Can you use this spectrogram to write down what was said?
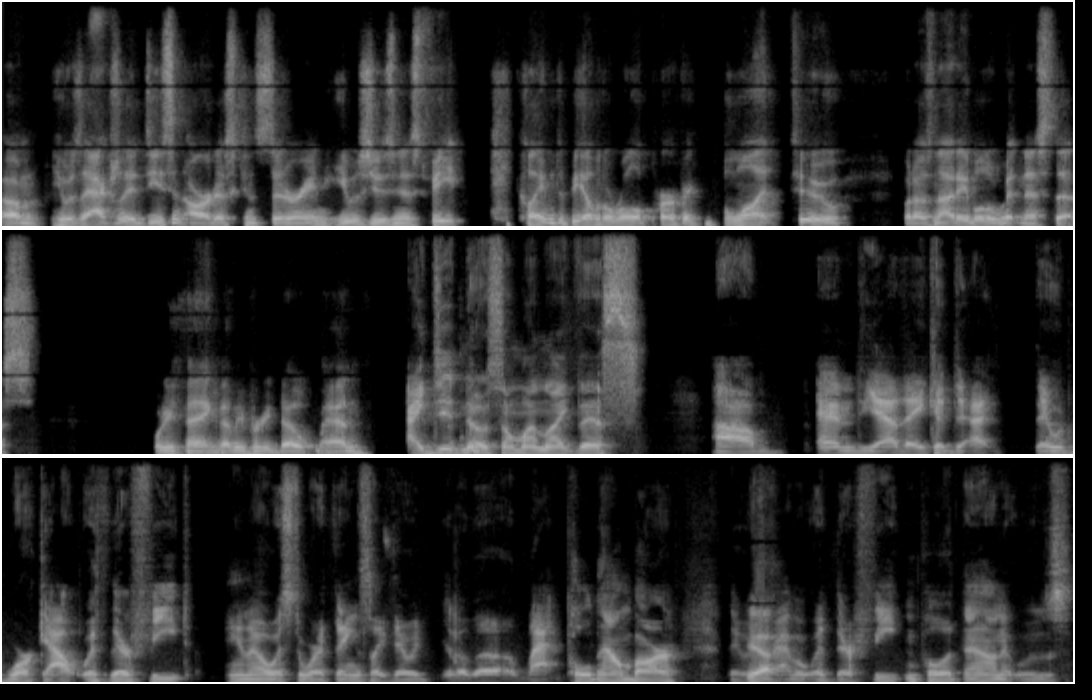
um, he was actually a decent artist considering he was using his feet. He claimed to be able to roll a perfect blunt too, but I was not able to witness this. What do you think? That'd be pretty dope, man. I did know someone like this, um, and yeah, they could uh, they would work out with their feet, you know, as to where things like they would, you know, the lat pull down bar, they would Yeah. grab it with their feet and pull it down. It was,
